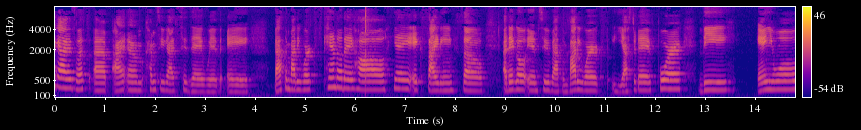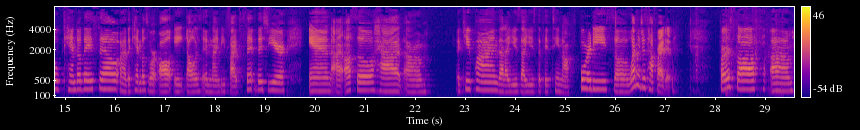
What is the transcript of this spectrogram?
Hey guys, what's up? I am coming to you guys today with a Bath and Body Works candle day haul. Yay, exciting. So, I did go into Bath Body Works yesterday for the annual candle day sale. Uh, the candles were all $8.95 this year. And I also had um, a coupon that I used. I used the 15 off 40. So let me just hop right in. First off, um,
